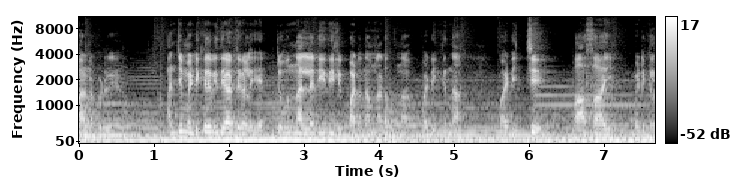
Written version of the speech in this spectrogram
മരണപ്പെടുകയാണ്. അഞ്ച് മെഡിക്കൽ വിദ്യാർത്ഥികൾ ഏറ്റവും നല്ല രീതിയിൽ പഠനം നടത്തുന്ന പഠിക്കുന്ന പഠിച്ച് പാസ്സായി മെഡിക്കൽ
